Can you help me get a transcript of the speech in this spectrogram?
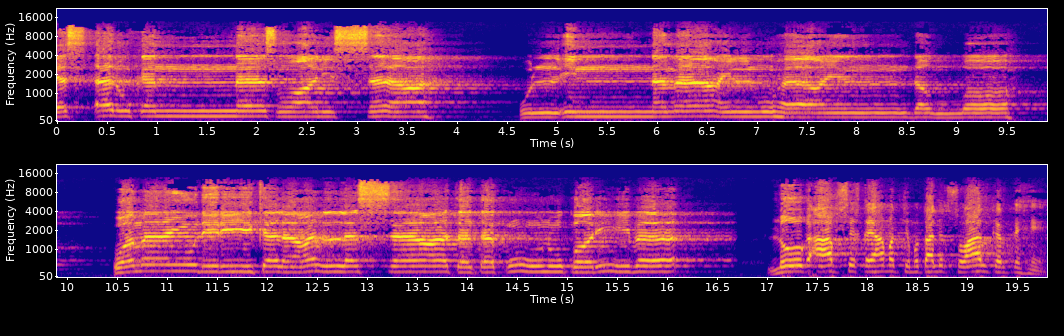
يسألك الناس عن الساعة قل إنما علمها عند الله. وما يدريك لعل الساعة تكون قريبا لوگ آپ سے قیامت کے متعلق سوال کرتے ہیں۔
